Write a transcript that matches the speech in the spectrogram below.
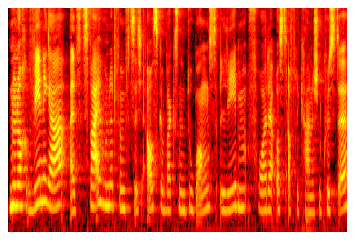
Nur noch weniger als 250 ausgewachsene Dugongs leben vor der ostafrikanischen Küste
